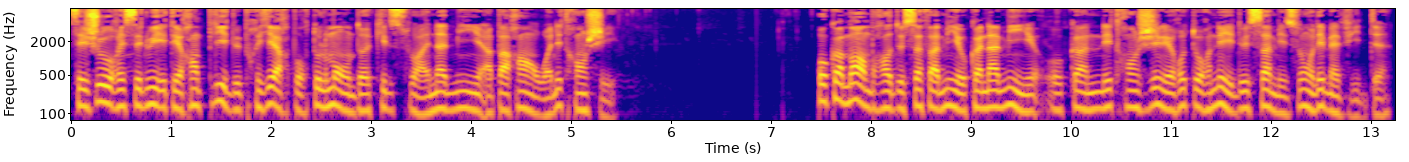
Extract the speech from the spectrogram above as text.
Ses jours et ses nuits étaient remplis de prières pour tout le monde, qu'il soit un ami, un parent ou un étranger. Aucun membre de sa famille, aucun ami, aucun étranger n'est retourné de sa maison les mains vides.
